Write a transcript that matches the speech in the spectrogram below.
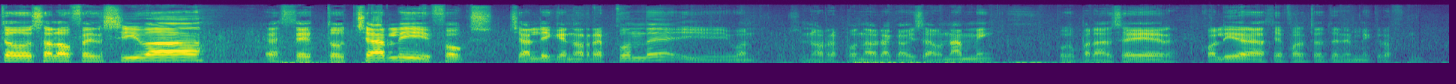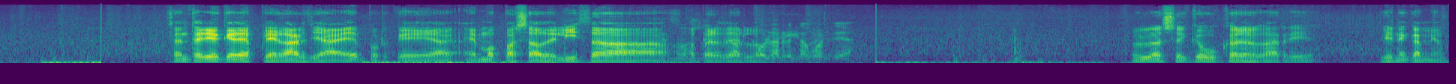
Todos a la ofensiva, excepto Charlie y Fox. Charlie que no responde y bueno, si no responde habrá que avisar a un admin. Porque para ser colíder hace falta tener micrófono. Se han tenido que desplegar ya, ¿eh? Porque hemos pasado de liza a, a perderlo. Por la retaguardia. Solo hay que buscar el Garry, ¿eh? Viene camión.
